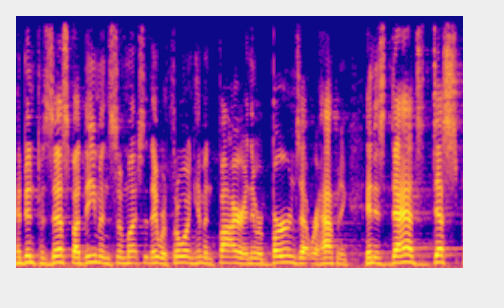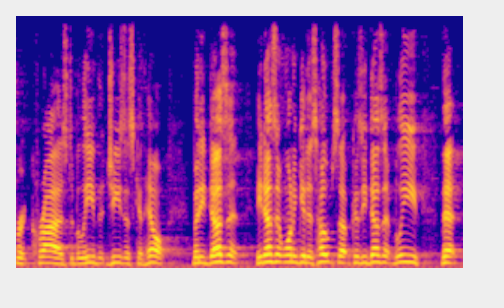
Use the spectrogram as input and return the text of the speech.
had been possessed by demons so much that they were throwing him in fire and there were burns that were happening. And his dad's desperate cries to believe that Jesus can help. But he doesn't, he doesn't want to get his hopes up because he doesn't believe that,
